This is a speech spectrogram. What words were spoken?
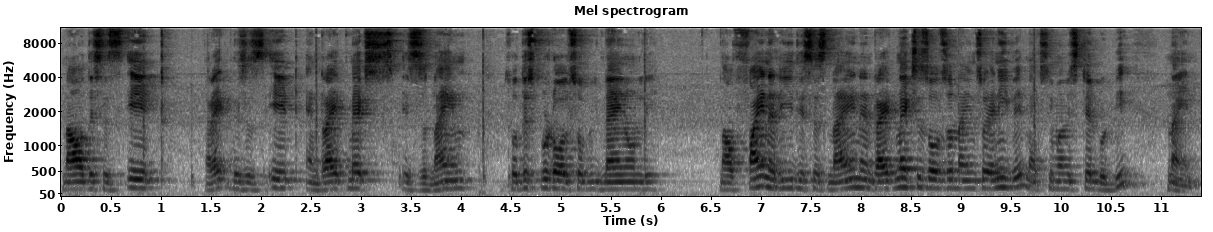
Now this is 8 right? This is 8 and right max is 9 so this would also be 9 only. Now finally this is 9 and right max is also 9 so anyway maximum still would be 9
